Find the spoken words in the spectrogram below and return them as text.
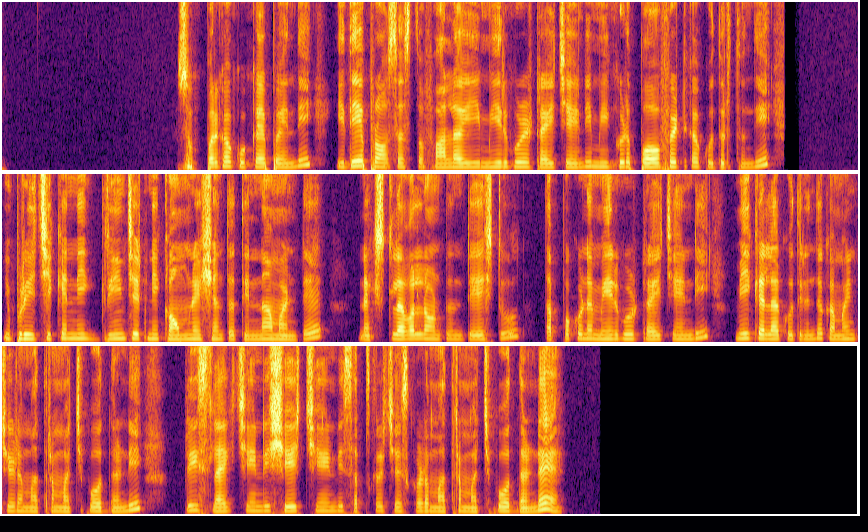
సూపర్గా కుక్ అయిపోయింది. ఇదే ప్రాసెస్తో ఫాలో అయ్యి మీరు కూడా ట్రై చేయండి. మీకు కూడా పర్ఫెక్ట్గా కుదురుతుంది. ఇప్పుడు ఈ చికెన్ని గ్రీన్ చట్నీ కాంబినేషన్తో తిన్నామంటే నెక్స్ట్ లెవెల్లో ఉంటుంది టేస్ట్. తప్పకుండా మీరు కూడా ట్రై చేయండి. మీకు ఎలా కుదిరిందో కమెంట్ చేయడం మాత్రం మర్చిపోవద్దండి. ప్లీజ్ లైక్ చేయండి షేర్ చేయండి సబ్స్క్రైబ్ చేసుకోవడం మాత్రం మర్చిపోవద్దండి.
